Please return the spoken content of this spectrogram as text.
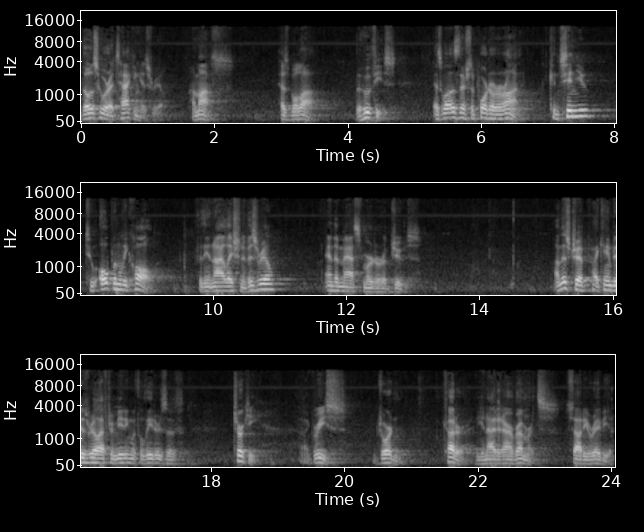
those who are attacking Israel, Hamas, Hezbollah, the Houthis, as well as their supporter Iran, continue to openly call for the annihilation of Israel and the mass murder of Jews. On this trip, I came to Israel after meeting with the leaders of Turkey, uh, Greece, Jordan, Qatar, the United Arab Emirates, Saudi Arabia.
